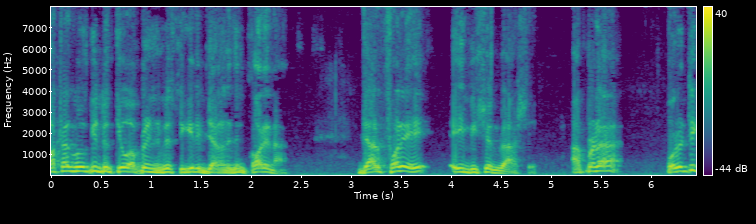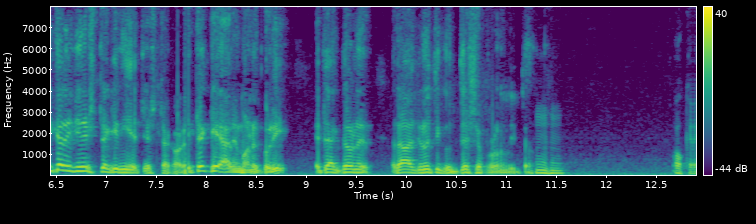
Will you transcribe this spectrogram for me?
কথাগুলো কিন্তু কেউ আপনার ইনভেস্টিগেটিভ জার্নালিজম করে না। যার ফলে এই বিষয়গুলো আসে। আপনারা পলিটিক্যালি জিনিসটাকে নিয়ে চেষ্টা করেন। এটাকে আমি মনে করি এটা এক ধরনের রাজনৈতিক উদ্দেশ্যে প্রণোদিত। ওকে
